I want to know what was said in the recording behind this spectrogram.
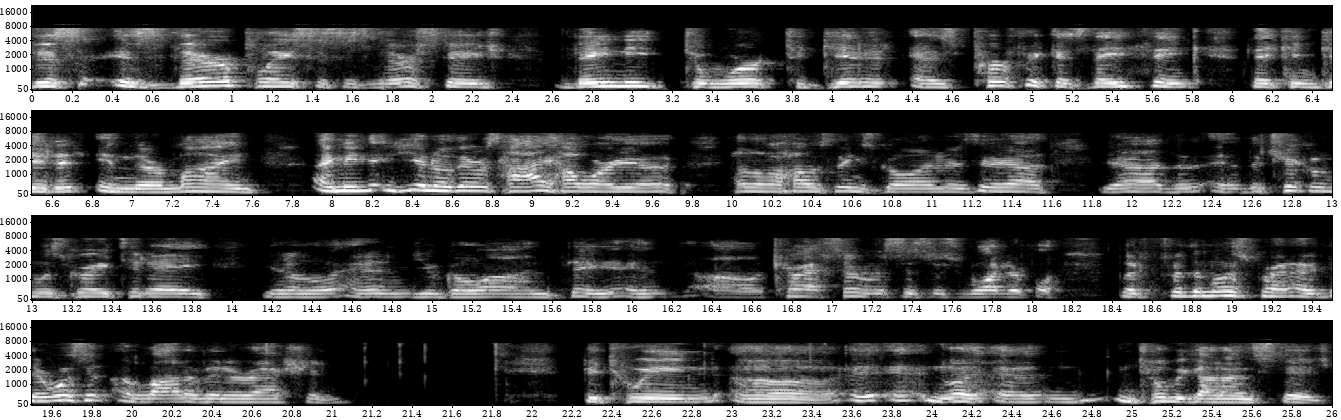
this is their place this is their stage they need to work to get it as perfect as they think they can get it in their mind. I mean you know there was hi how are you? Hello how's things going? Is yeah yeah the the chicken was great today you know and you go on. They and uh, craft services was wonderful. But for the most part I, there wasn't a lot of interaction between uh, uh, until we got on stage.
